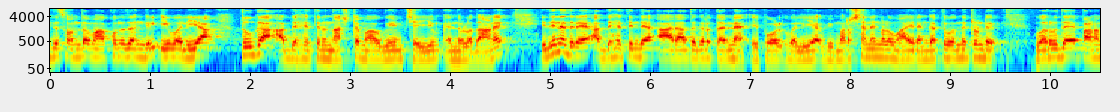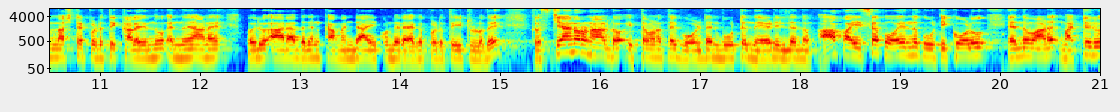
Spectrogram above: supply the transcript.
ഇത് സ്വന്തമാക്കുന്നതെങ്കിൽ ഈ വലിയ തുക അദ്ദേഹത്തിന് നഷ്ടമാവുകയും ചെയ്യും എന്നുള്ളതാണ്. ഇതിനെതിരെ അദ്ദേഹത്തിന്റെ ആരാധകർ തന്നെ ഇപ്പോൾ വലിയ വിമർശനങ്ങളുമായി രംഗത്ത് വന്നിട്ടുണ്ട്. വെറുതെ പണം നഷ്ടപ്പെടുത്തി കളയുന്നു എന്നാണ് ഒരു ആരാധകൻ കമന്റ് ആയിക്കൊണ്ട് രേഖപ്പെടുത്തിയിട്ടുള്ളത്. ക്രിസ്ത്യാനോ റൊണാൾഡോ ഇത്തവണത്തെ ഗോൾഡൻ ബൂട്ട് നേടില്ലെന്നും ആ പൈസ പോയെന്ന് കൂട്ടിക്കോളൂ എന്നുമാണ് മറ്റൊരു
